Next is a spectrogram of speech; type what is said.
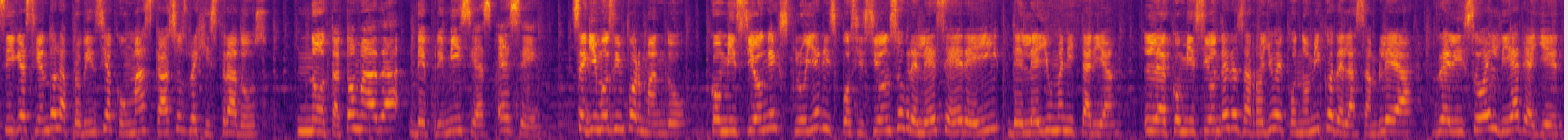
sigue siendo la provincia con más casos registrados. Nota tomada de Primicias S. Seguimos informando. Comisión excluye disposición sobre el SRI de ley humanitaria. La Comisión de Desarrollo Económico de la Asamblea realizó el día de ayer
